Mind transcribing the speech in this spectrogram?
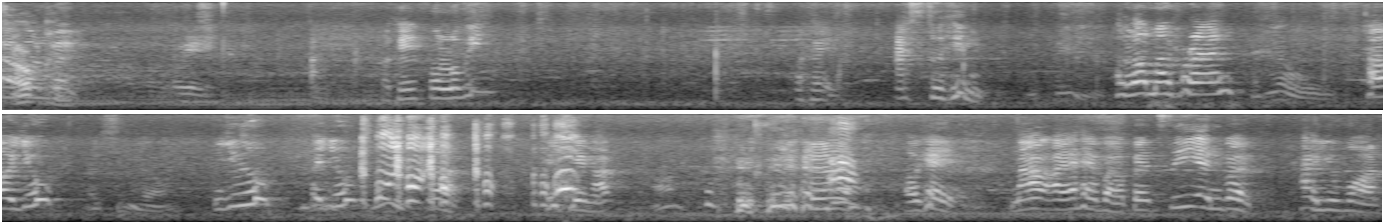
You want Okay. Coke? Okay. Okay, follow me. Okay. Ask to him. Hello, my friend. Hello, How are you? I see now. You? Are you? Ờ, Biết okay. Now I have a Pepsi and Coke. How you want?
